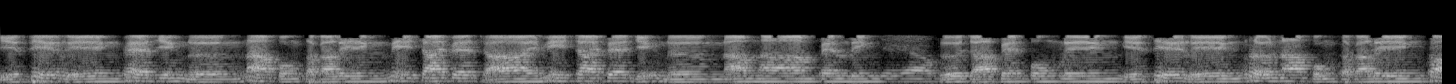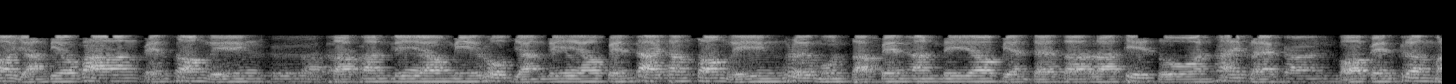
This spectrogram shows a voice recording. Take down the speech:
อิทธิลิงเพศหญิงหนึ่งหน้าปุงสกลิง มีชายเพศชาย มีชายเพศหญิงหนึ่ง นามนามเป็นลิง คือจะเป็นปุงลิง อิทธิลิง หรือหน้าปุงสกลิง ก็อย่างเดียวบ้าง เป็นสองลิงคือสัพพันเดียวมีรูปอย่างเดียว เป็นได้ทั้งสองลิง หรือมูลสัพเป็นอันเดียว เปลี่ยนแต่สาระที่ส่วนให้แปลกกัน ก็เป็นเครื่องหม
